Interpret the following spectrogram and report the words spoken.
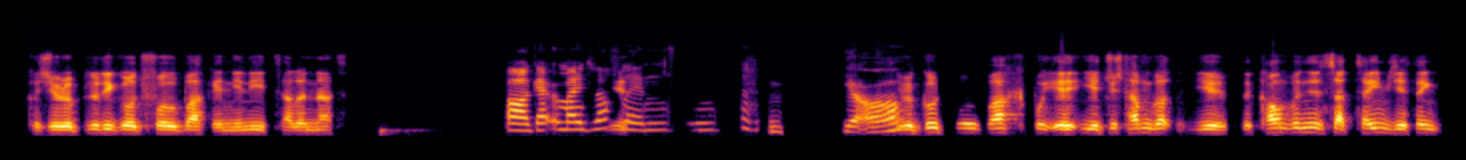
because you're a bloody good fullback, and you need telling that. Oh, I'll get reminded of Yeah. Lynn's. You are. You're a good fullback, but you, you just haven't got you the confidence at times. You think,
